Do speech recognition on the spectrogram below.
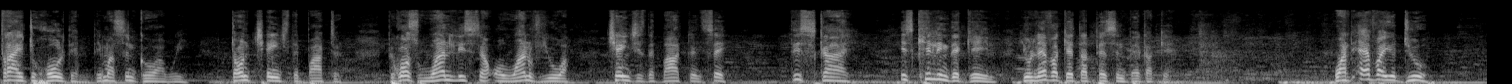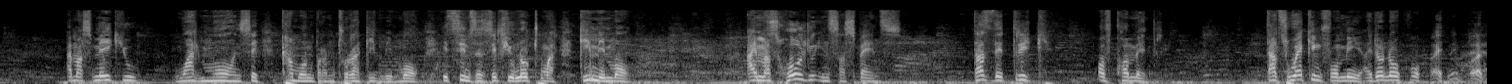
Try to hold them. They mustn't go away. Don't change the button. Because one listener or one viewer changes the button and say, this guy is killing the game. You'll never get that person back again. Whatever you do, I must make you want more and say, come on, Bramtura, give me more. It seems as if you know too much. Give me more. I must hold you in suspense. That's the trick of commentary. That's working for me. I don't know for anybody,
